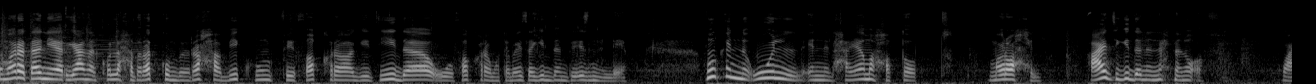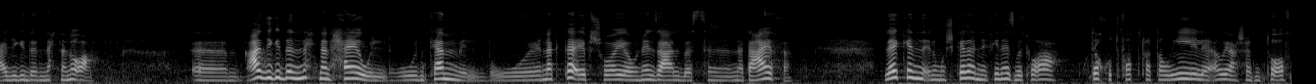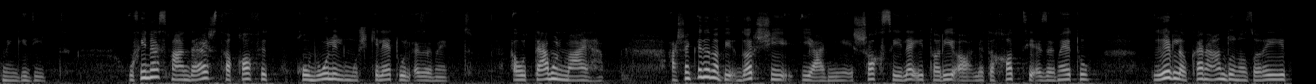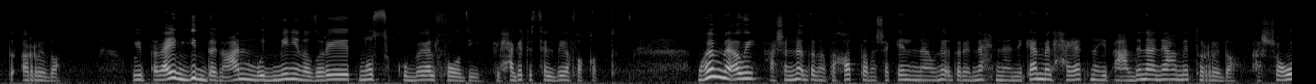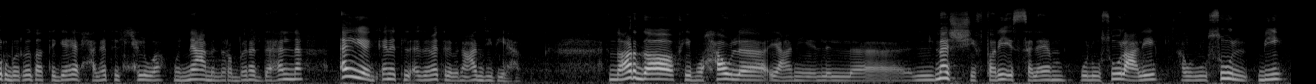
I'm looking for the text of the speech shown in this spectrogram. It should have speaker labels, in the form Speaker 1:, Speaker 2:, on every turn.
Speaker 1: ومرة تانية رجعنا لكل حضراتكم بنرحب بيكم في فقرة جديدة وفقرة متميزة جدا بإذن الله. ممكن نقول إن الحياة محطات مراحل. عادي جدا إن إحنا نقف وعادي جدا إن إحنا نقع. عادي جدا إن إحنا نحاول ونكمل ونكتئب شوية ونزعل بس نتعافى. لكن المشكلة إن في ناس بتقع وتاخد فترة طويلة قوي عشان تقف من جديد. وفي ناس ما عندهاش ثقافة قبول المشكلات والأزمات أو التعامل معاها. عشان كده ما بيقدرش يعني الشخص يلاقي طريقة لتخطي أزماته غير لو كان عنده نظرية الرضا. ويبقى بعيد جدا عن مدمني نظرية نص الكوباية الفاضي الحاجات السلبية فقط. مهم قوي عشان نقدر نتخطى مشاكلنا ونقدر إن إحنا نكمل حياتنا يبقى عندنا نعمة الرضا الشعور بالرضا تجاه الحاجات الحلوة والنعم اللي ربنا اداها لنا ايا كانت الأزمات اللي بنعدي بيها. النهارده في محاولة يعني لل- للمشي في طريق السلام والوصول عليه أو الوصول بيه.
